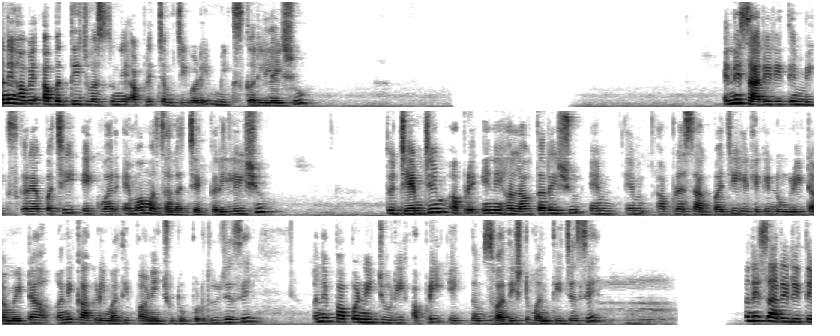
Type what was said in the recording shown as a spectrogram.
અને હવે આ બધી જ વસ્તુને આપણે ચમચી વડે મિક્સ કરી લઈશું. એને સારી રીતે મિક્સ કર્યા પછી એકવાર એમાં મસાલા ચેક કરી લઈશું. તો જેમ જેમ આપણે એને હલાવતા રહીશું, એમ એમ આપણા શાકભાજી એટલે કે ડુંગળી, ટામેટાં અને કાકડીમાંથી પાણી છૂટું પડતું જશે અને પાપડની ચૂરી આપણી એકદમ સ્વાદિષ્ટ બનતી જશે. અને સારી રીતે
